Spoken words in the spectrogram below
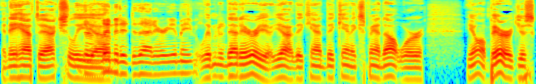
and they have to actually they're uh, limited to that area maybe limited to that area. Yeah, they can't they can't expand out where, you know, a bear just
